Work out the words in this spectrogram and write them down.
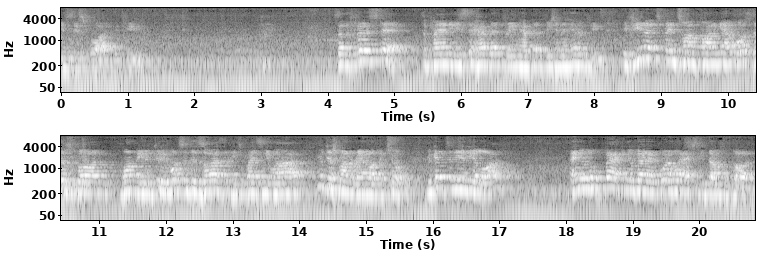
Is this right with you? So the first step to planning is to have that dream, have that vision ahead of you. If you don't spend time finding out what does God want me to do, what's the desires that He's placing in my heart, you'll just run around like a chook. You'll get to the end of your life and you'll look back and you'll go, what have I actually done for God?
